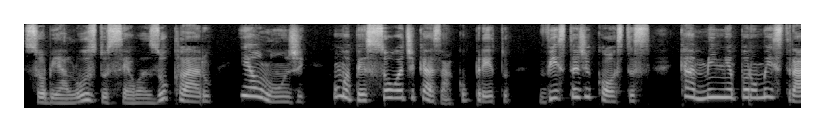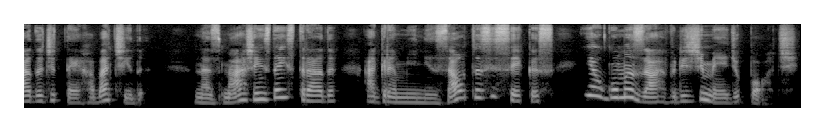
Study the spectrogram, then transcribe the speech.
Sob a luz do céu azul claro e ao longe, uma pessoa de casaco preto, vista de costas, caminha por uma estrada de terra batida. Nas margens da estrada, há gramíneas altas e secas e algumas árvores de médio porte.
